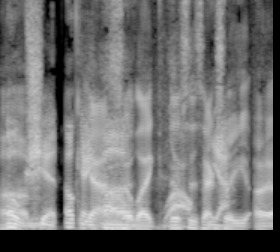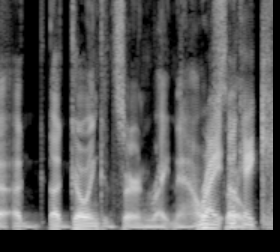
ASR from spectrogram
oh Um, shit. Okay. yeah, uh, so like wow. this is Yeah. actually a, a, a going concern right now. Right. so- Okay. C-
